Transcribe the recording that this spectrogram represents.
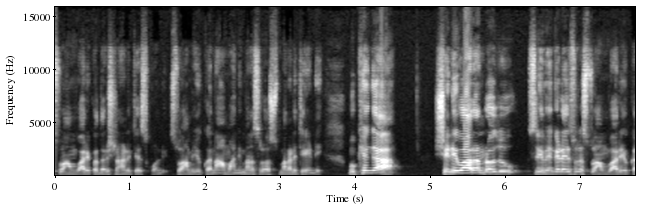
స్వామి వారి యొక్క దర్శనాన్ని చేసుకోండి. స్వామి యొక్క నామాన్ని మనసులో స్మరణ చేయండి. ముఖ్యంగా శనివారం రోజు శ్రీ వెంకటేశ్వర స్వామి వారి యొక్క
